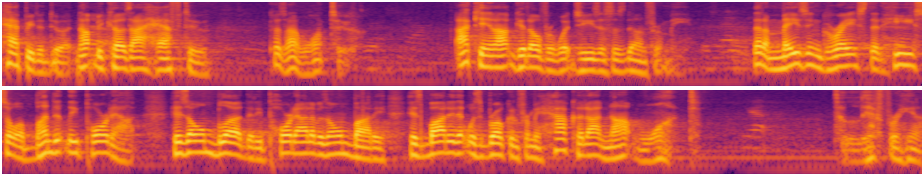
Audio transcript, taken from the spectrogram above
Happy to do it. Not because I have to, because I want to. I cannot get over what Jesus has done for me. That amazing grace that He so abundantly poured out, His own blood that He poured out of His own body, His body that was broken for me. How could I not want to live for Him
